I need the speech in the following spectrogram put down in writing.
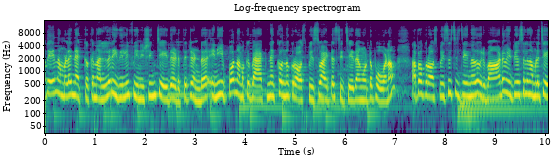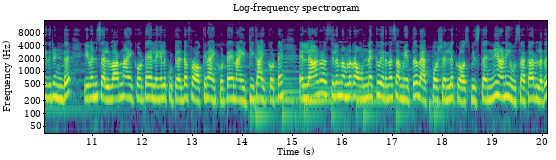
അതേ നമ്മൾ നെക്കൊക്കെ നല്ല രീതിയിൽ ഫിനിഷിങ് ചെയ്തെടുത്തിട്ടുണ്ട്. ഇനിയിപ്പോൾ നമുക്ക് ബാക്ക് നെക്ക് ഒന്ന് ക്രോസ് പീസുമായിട്ട് സ്റ്റിച്ച് ചെയ്ത് അങ്ങോട്ട് പോകണം അപ്പോൾ ക്രോസ് പീസ് സ്റ്റിച്ച് ചെയ്യുന്നത് ഒരുപാട് വീഡിയോസിൽ നമ്മൾ ചെയ്തിട്ടുണ്ട്. ഈവൻ സൽവാറിനായിക്കോട്ടെ അല്ലെങ്കിൽ കുട്ടികളുടെ ഫ്രോക്കിനായിക്കോട്ടെ നൈറ്റിക്ക് ആയിക്കോട്ടെ എല്ലാ ഡ്രസ്സിലും നമ്മൾ റൗണ്ട് നെക്ക് വരുന്ന സമയത്ത് ബാക്ക് പോർഷനിൽ ക്രോസ് പീസ് തന്നെയാണ് യൂസ് ആക്കാറുള്ളത്.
